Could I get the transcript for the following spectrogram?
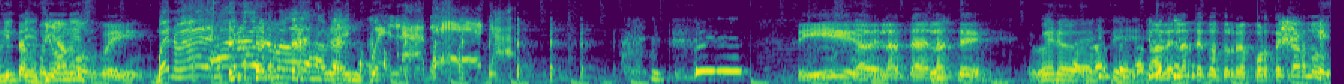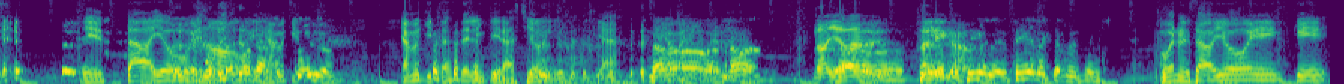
Mi te apoyamos, es- güey. bueno, ¿me va a dejar hablar o no me va a dejar hablar? Hijo de la verga. Sí, adelante, adelante. Bueno, Adelante, este, adelante. Adelante con tu reporte, Carlos. estaba yo, güey, no, güey, ya me, quit- ya me quitaste la inspiración, hija, ya. No, ya no, no, no. No, ya dale, no, no. dale, Síguele, síguele, síguele, Carlitos. Bueno, estaba yo en que...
